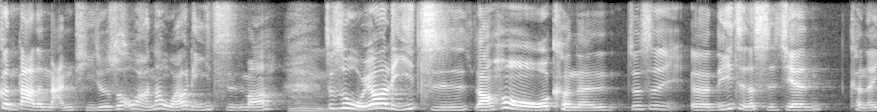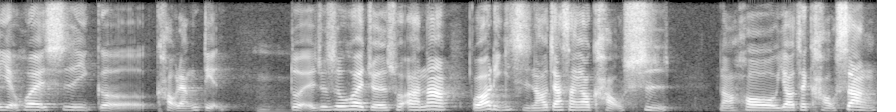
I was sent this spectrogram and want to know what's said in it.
更大的难题，就是说，哇，那我要离职吗？就是我又要离职，然后我可能就是呃，离职的时间可能也会是一个考量点。对，就是会觉得说啊，那我要离职，然后加上要考试，然后要再考上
